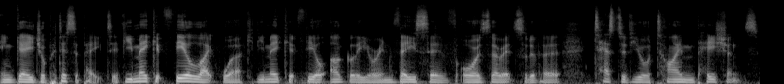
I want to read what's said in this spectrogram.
engage or participate. If you make it feel like work, if you make it feel ugly or invasive, or as though it's sort of a test of your time and patience,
